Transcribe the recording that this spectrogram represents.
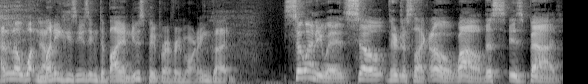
I don't know what money he's using to buy a newspaper every morning, but So, anyways, so they're just like, oh, wow, this is bad.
